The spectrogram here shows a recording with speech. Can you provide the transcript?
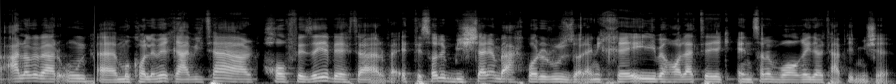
علاوه بر اون مکالمه قویتر حافظه بهتر و اتصال بیشتری به اخبار روز داره. یعنی خیلی به حالت یک انسان واقعی داره تبدیل میشه.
